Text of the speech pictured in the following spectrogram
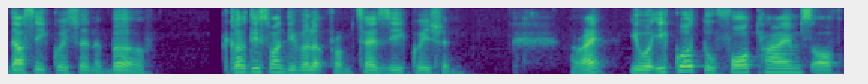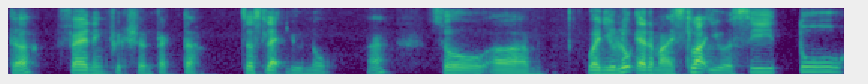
Darcy equation above, because this one developed from Chezy equation, all right, it will equal to four times of the fanning friction factor. Just let you know. Huh? So um, when you look at my slide, you will see two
